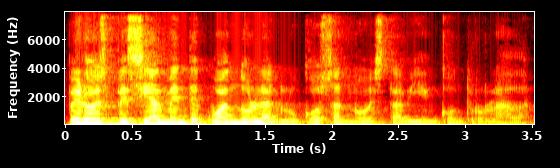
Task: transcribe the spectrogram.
pero especialmente cuando la glucosa no está bien controlada.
